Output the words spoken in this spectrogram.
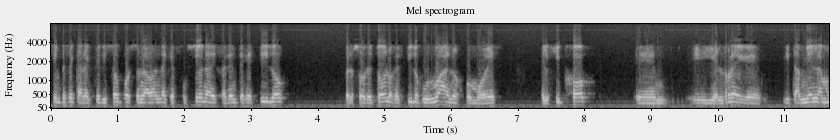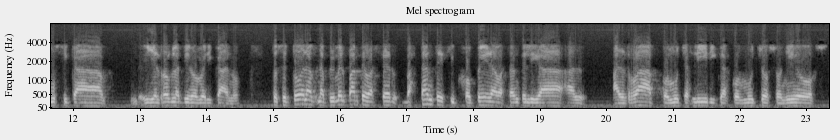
siempre se caracterizó por ser una banda que fusiona diferentes estilos, pero sobre todo los estilos urbanos, como es el hip hop em, y el reggae, y también la música y el rock latinoamericano. Entonces toda la, primera parte va a ser bastante hip hopera, bastante ligada al, al rap, con muchas líricas, con muchos sonidos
